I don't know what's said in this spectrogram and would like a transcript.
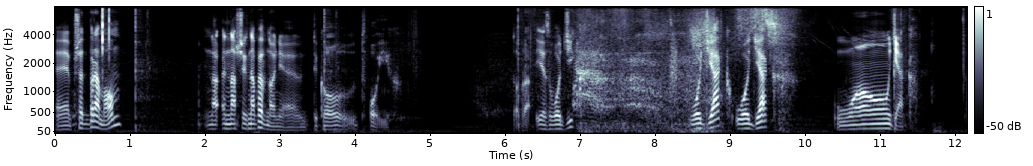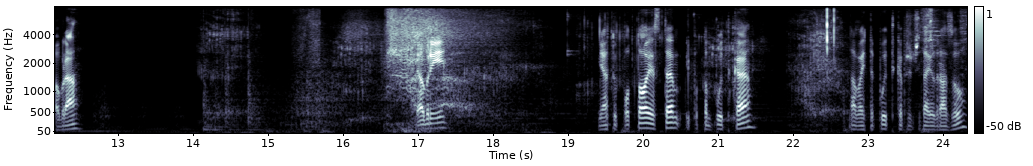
e, przed bramą. Na, naszych na pewno nie, tylko twoich. Dobra, jest łodzik. Łodziak, łodziak. Łodziak. Dobra. Dobry. Ja tu po to jestem i po tą płytkę. Dawaj tę płytkę, przeczytaj od razu.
